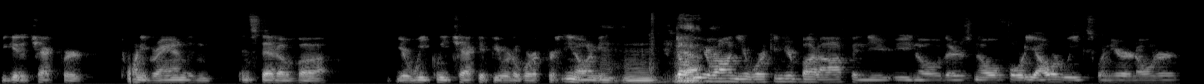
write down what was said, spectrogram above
you get a check for twenty grand, and instead of uh, your weekly check if you were to work for, you know, what I mean, Mhm. don't Yeah. get me wrong, you're working your butt off, and you you know, there's no forty hour weeks when you're an owner.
